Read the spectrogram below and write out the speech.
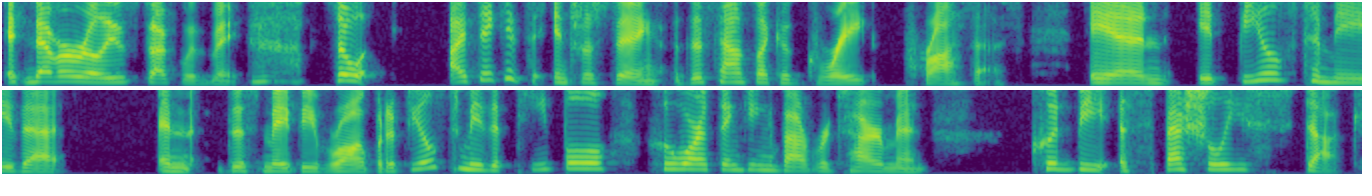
it never really stuck with me. So I think it's interesting. This sounds like a great process. And it feels to me that, and this may be wrong, but it feels to me that people who are thinking about retirement could be especially stuck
